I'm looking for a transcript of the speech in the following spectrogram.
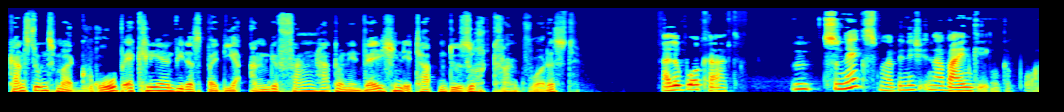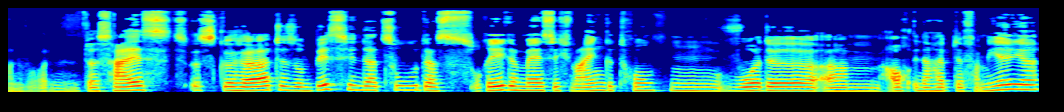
kannst du uns mal grob erklären, wie das bei dir angefangen hat und in welchen Etappen du suchtkrank wurdest? Hallo Burkhard. Hm, zunächst mal bin ich in einer Weingegend geboren worden. Das heißt, es gehörte so ein bisschen dazu, dass regelmäßig Wein getrunken wurde, ähm, auch innerhalb der Familie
